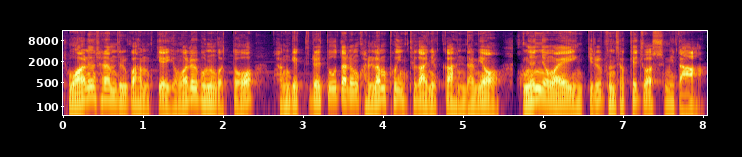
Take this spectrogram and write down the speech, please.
좋아하는 사람들과 함께 영화를 보는 것도 관객들의 또 다른 관람 포인트가 아닐까 한다며 공연 영화의 인기를 분석해 주었습니다.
